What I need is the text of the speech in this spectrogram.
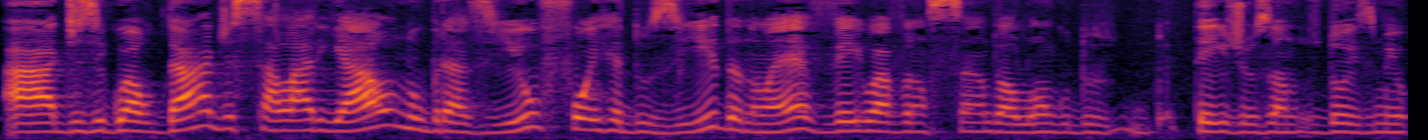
a desigualdade salarial no Brasil foi reduzida, não é? Veio avançando ao longo do, desde os anos 2000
